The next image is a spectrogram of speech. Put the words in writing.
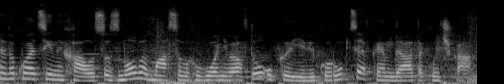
Евакуаційний хаос, змова масових угонів авто у Києві, корупція в КМДА та кличка.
